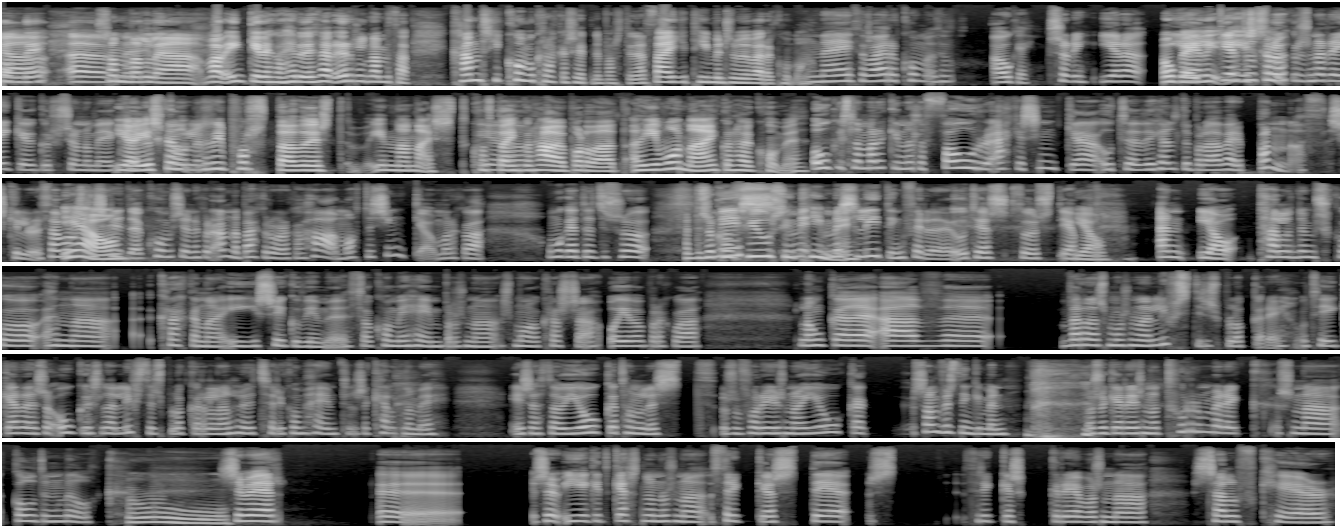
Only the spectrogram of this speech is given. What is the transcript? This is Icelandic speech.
Já, samt. uh, Sannarlega var engin eitthvað, heyrði það er örgulega með það. Kannski komu krakkar setnipartin, er það ekki tíminn sem við væri að koma? Nei, þú væri að koma á, Ok, sorry, ég er að, Ok, ég er að gera þú skal... okkur svona reykjavíkur sjóna með Já, ég skal reporta, þú veist, innan næst, hvort Já. að einhver hafi borðað, að ég vona að einhver hafi komið. Ógislega margir náttúrulega fóru ekki að syngja út þegar þau heldur bara að væri bannað skilur það var svo skrítið að kom síðan einhver annar bekkur og var eitthvað, ha, máttu syngja og maður eitthvað, oh my god, þetta er svo, Þetta er svo confusing mi- tími. misleading fyrir þau og því að, þú veist, já, Já, En já, talandum sko hennar krakkana í Sigurvímu þá kom ég heim bara svona smá að krassa og ég var bara eitthvað langaði að uh, verða smá svona lífstílsbloggari og því ég gerði þessu ógeðslega lífstílsbloggarilega hlut þegar ég kom heim til þess að kærna mig ég sett á jógatónlist og svo fór ég í svona jóga samfestingi minn. Og svo gerði ég svona turmeric svona golden milk Ú, sem er uh, sem ég get gert núna svona þryggja skref og svona self-care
